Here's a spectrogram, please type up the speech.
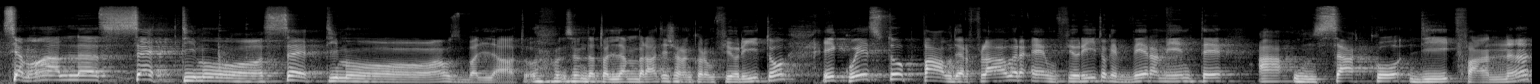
Siamo al settimo settimo ho sbagliato. Sono andato agli ambrati c'era ancora un fiorito. E questo Powder Flower è un fiorito che veramente ha un sacco di fan,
